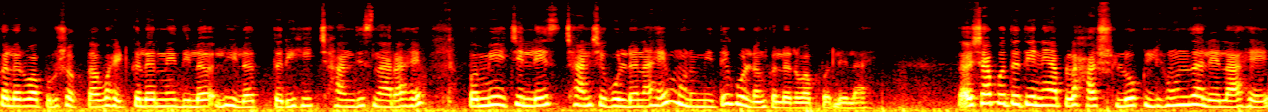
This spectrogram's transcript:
कलर वापरू शकता. व्हाईट कलरने दिलं लिहिलं तरीही छान दिसणार आहे. पण मी याची लेस छानशी गोल्डन आहे म्हणून मी ते गोल्डन कलर वापरलेला आहे. तर अशा पद्धतीने आपला हा श्लोक लिहून झालेला आहे.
